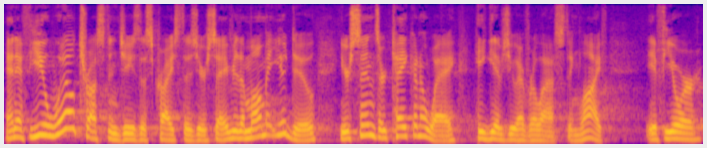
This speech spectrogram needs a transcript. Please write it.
And if you will trust in Jesus Christ as your Savior, the moment you do, your sins are taken away. He gives you everlasting life. If you're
